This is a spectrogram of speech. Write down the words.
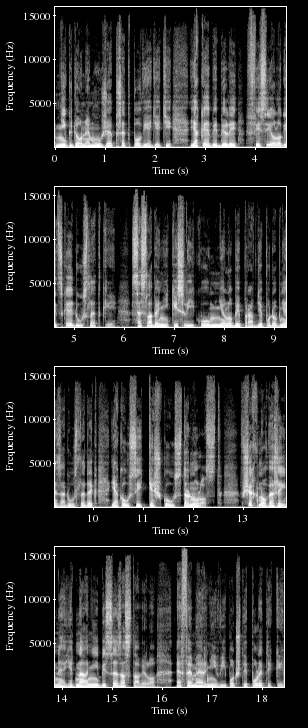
Nikdo nemůže předpověděti, jaké by byly fyziologické důsledky. Seslabení kyslíku mělo by pravděpodobně za důsledek jakousi těžkou strnulost. Všechno veřejné jednání by se zastavilo. Efemérní výpočty politiky,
